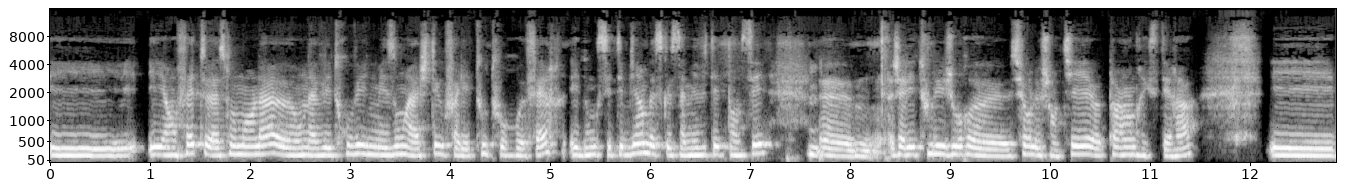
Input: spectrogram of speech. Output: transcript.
Et, et, en fait, à ce moment-là, euh, on avait trouvé une maison à acheter où il fallait tout, tout refaire. Et donc, c'était bien parce que ça m'évitait de penser. Mm. Euh, J'allais tous les jours euh, sur le chantier, euh, peindre, etc. Et,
